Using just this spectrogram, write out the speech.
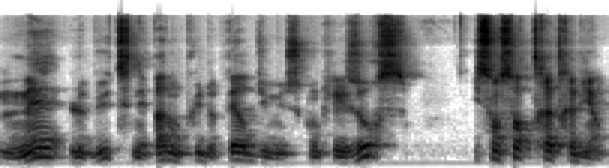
Mais le but n'est pas non plus de perdre du muscle. Donc les ours, ils s'en sortent très très bien.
